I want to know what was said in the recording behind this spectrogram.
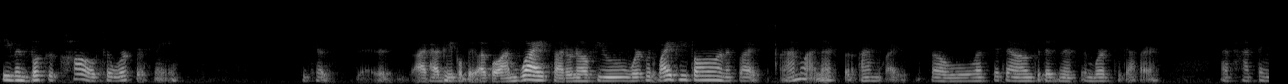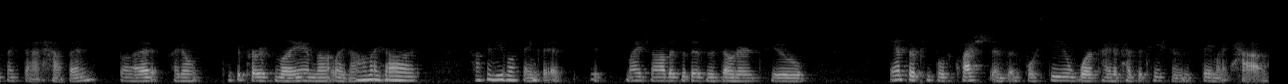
to even book a call to work with me. Because I've had people be like, well, I'm white, so I don't know if you work with white people. And it's like, I'm Latinx, but I'm white. So let's get down to business and work together. I've had things like that happen, but I don't take it personally. I'm not like, oh my God, how can people think this? It's my job as a business owner to answer people's questions and foresee what kind of hesitations they might have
